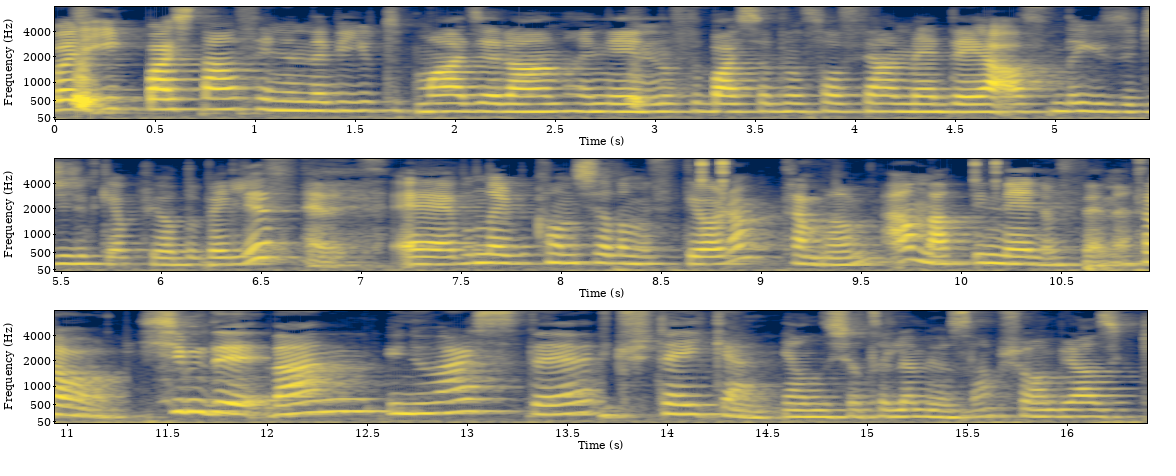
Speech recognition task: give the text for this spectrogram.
Böyle ilk baştan seninle bir YouTube maceran, hani nasıl başladın sosyal medyaya aslında yüzücülük yapıyordu Beliz. Evet. Ee, bunları bir konuşalım istiyorum. Tamam. Anlat, dinleyelim seni. Tamam. Şimdi ben üniversite 3'teyken yanlış hatırlamıyorsam şu an birazcık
